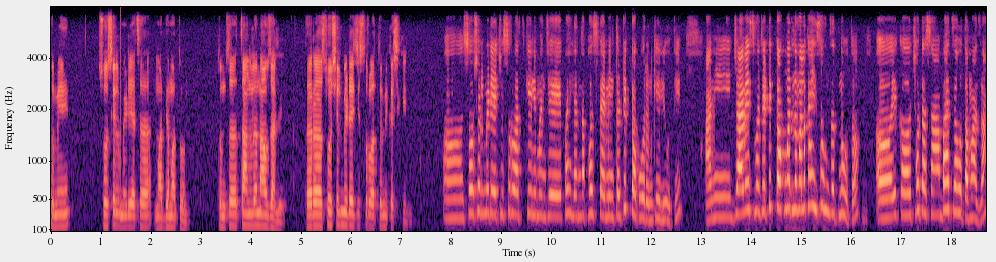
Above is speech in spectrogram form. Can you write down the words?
तुम्ही सोशल मीडियाच्या माध्यमातून तुमचं चांगलं नाव झाले तर सोशल मीडियाची सुरुवात तुम्ही कशी केली? सोशल मीडियाची सुरुवात केली म्हणजे पहिल्यांदा फर्स्ट टायमिंग तर टिकटॉक वरून केली होती. आणि ज्यावेळेस म्हणजे टिकटॉक मधलं मला काही समजत नव्हतं अं, एक छोटासा भाचा होता माझा.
